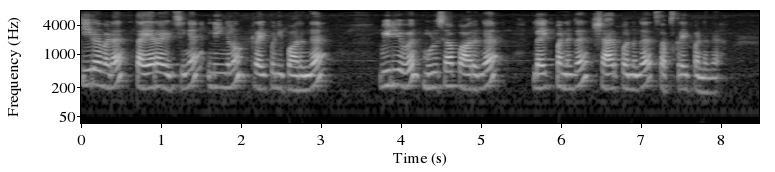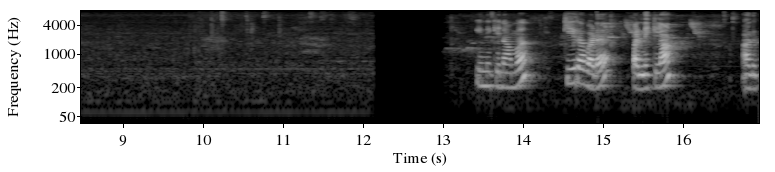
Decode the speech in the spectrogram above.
கீரை வடை தயாராகிடுச்சிங்க நீங்களும் ட்ரை பண்ணி பாருங்கள் வீடியோவை முழுசாக பாருங்கள் லைக் பண்ணுங்கள் ஷேர் பண்ணுங்கள் சப்ஸ்கிரைப் பண்ணுங்கள் இன்றைக்கி நாம் கீரை வடை பண்ணிக்கலாம். அதுக்கு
